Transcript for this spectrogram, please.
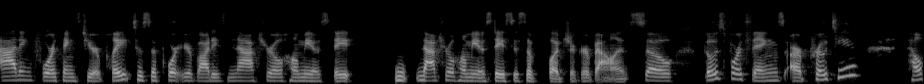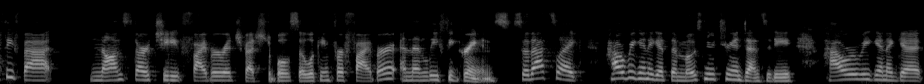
adding four things to your plate to support your body's natural natural homeostasis of blood sugar balance. So those four things are protein, healthy fat, non starchy, fiber rich vegetables. So, looking for fiber and then leafy greens. So, that's like how are we going to get the most nutrient density? How are we going to get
